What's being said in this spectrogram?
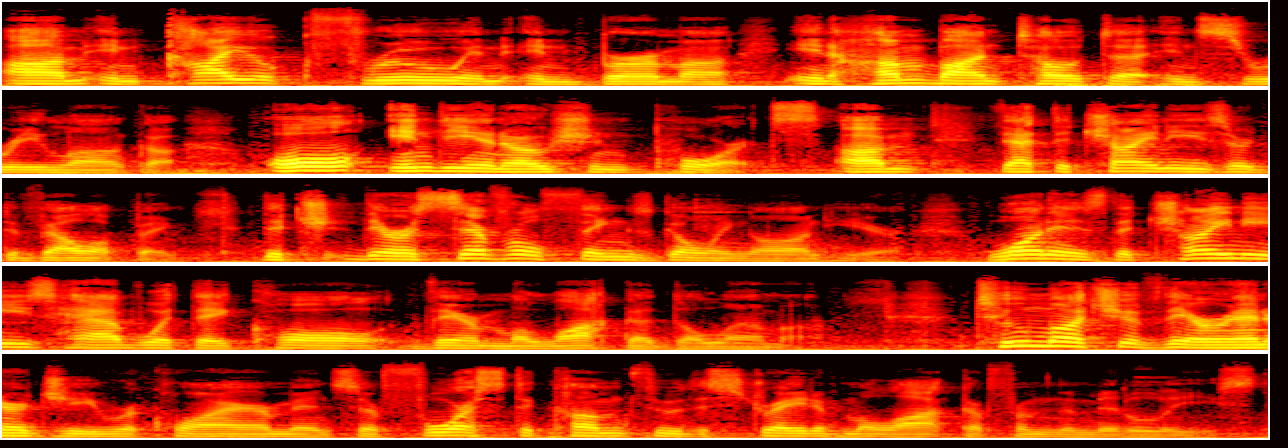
um, in Kyaukphyu in, in Burma, in Hambantota in Sri Lanka. All Indian Ocean ports um, that the Chinese are developing. The ch- there are several things going on here. One is the Chinese have what they call their Malacca dilemma. Too much of their energy requirements are forced to come through the Strait of Malacca from the Middle East,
